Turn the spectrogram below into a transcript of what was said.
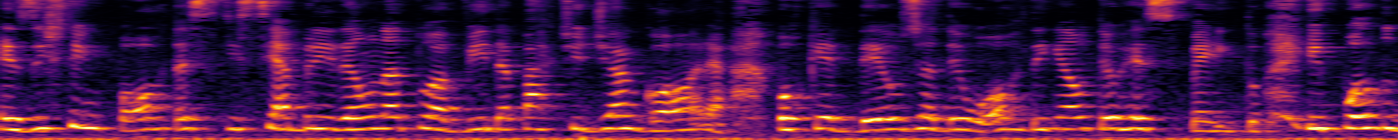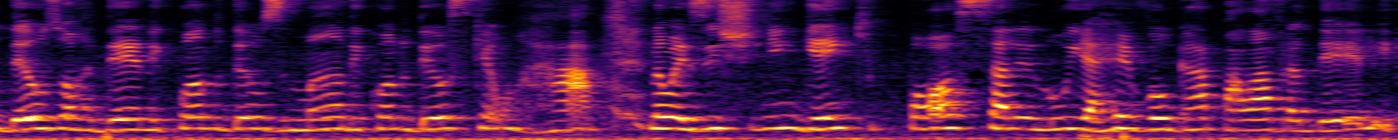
Existem portas que se abrirão na tua vida a partir de agora, porque Deus já deu ordem ao teu respeito. E quando Deus ordena, e quando Deus manda, e quando Deus quer honrar, não existe ninguém que possa, aleluia, revogar a palavra dele.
